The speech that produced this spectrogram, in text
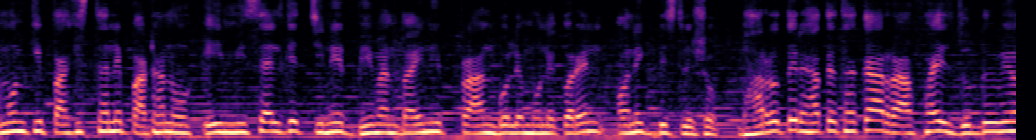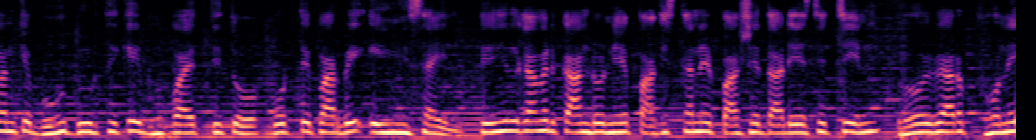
এমনকি পাকিস্তানে পাঠানো এই মিসাইলকে চীনের বিমান বাহিনীর প্রাণ বলে মনে করেন অনেক বিশ্লেষক। ভারতের হাতে থাকা রাফাইল যুদ্ধ বিমানকে বহু দূর থেকেই ভূপায়িত করতে পারবে এই মিসাইল। পেহেলগামের কাণ্ড নিয়ে পাকিস্তানের পাশে দাঁড়িয়েছে চীন। রবিবার ফোনে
